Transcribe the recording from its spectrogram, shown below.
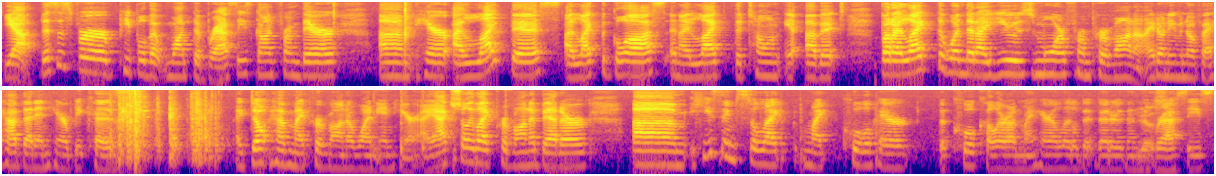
Yeah this is for people that want the brassies gone from their um, hair i like this i like the gloss and i like the tone of it but i like the one that i use more from Pravana. i don't even know if i have that in here because I don't have my Pravana one in here. I actually like Pravana better. Um, he seems to like my cool hair, the cool color on my hair a little bit better than the Yes. Brassies.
